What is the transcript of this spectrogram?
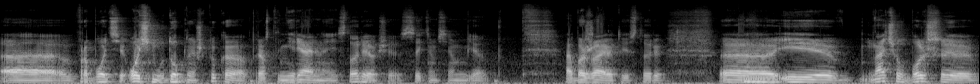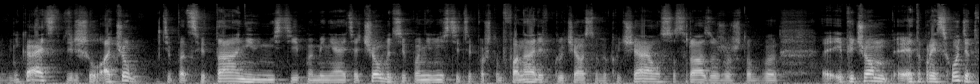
в работе. Очень удобная штука, просто нереальная история вообще с этим всем. Я обожаю эту историю. Э, И начал больше вникать, решил, а что, типа, цвета не внести, поменять, а что бы, типа, не внести, типа, чтобы фонарик включался, выключался сразу же, чтобы... И причем это происходит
